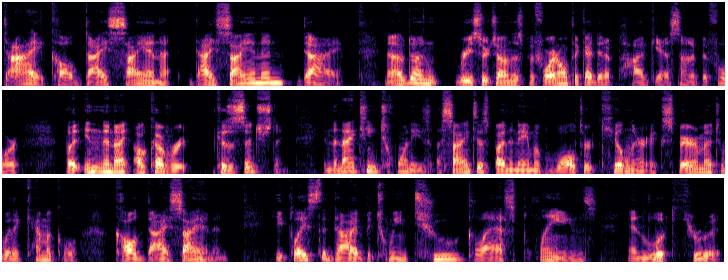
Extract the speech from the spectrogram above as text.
dye called dicyanin, dicyanin dye. Now, I've done research on this before. I don't think I did a podcast on it before, but in the night, I'll cover it because it's interesting. In the 1920s, a scientist by the name of Walter Kilner experimented with a chemical called dicyanin. He placed the dye between two glass planes and looked through it.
